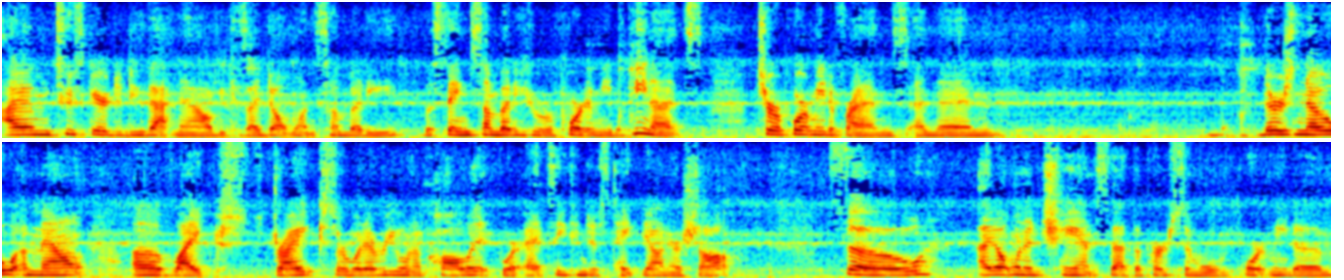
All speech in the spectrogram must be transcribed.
I'm too scared to do that now because I don't want somebody, the same somebody who reported me to Peanuts, to report me to friends. And then there's no amount of like strikes or whatever you want to call it where Etsy can just take down your shop. So I don't want a chance that the person will report me to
